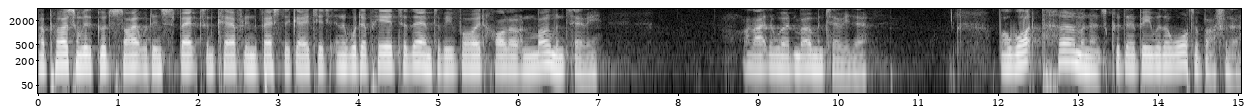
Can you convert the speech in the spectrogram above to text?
A person with good sight would inspect and carefully investigate it, and it would appear to them to be void, hollow, and momentary. I like the word momentary there. For what permanence could there be with a water buffalo?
